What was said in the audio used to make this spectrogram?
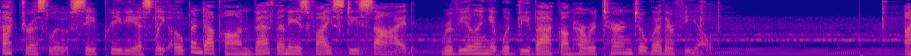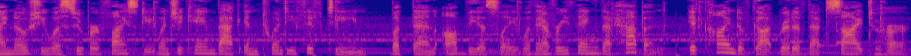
Actress Lucy previously opened up on Bethany's feisty side, revealing it would be back on her return to Weatherfield. I know she was super feisty when she came back in 2015, but then obviously with everything that happened, it kind of got rid of that side to her.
